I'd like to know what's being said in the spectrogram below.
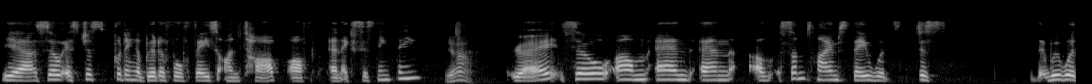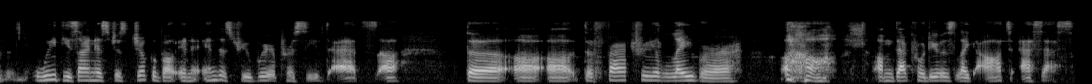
yeah, so it's just putting a beautiful face on top of an existing thing. Yeah. Right. So um and and uh, sometimes they would just we would we designers just joke about in the industry we're perceived as uh, the uh, uh, the factory labor um, that produce like art assets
